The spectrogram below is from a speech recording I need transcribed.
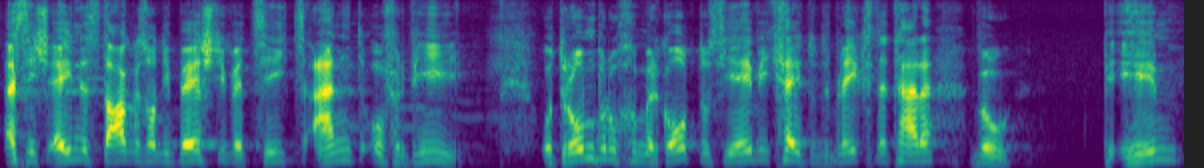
Es ist eines Tages so die beste Beziehung zu Ende und vorbei. Und darum brauchen wir Gott aus Ewigkeit und der Blick dorthin, weil bei ihm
